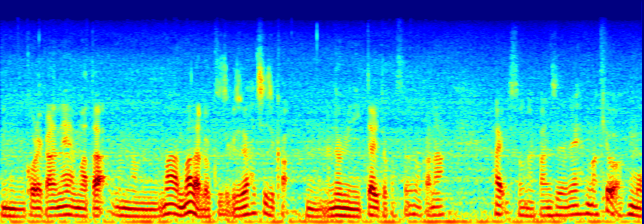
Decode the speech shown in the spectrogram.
うん、これからねまた、うんまあ、まだ6時18時か、うん、飲みに行ったりとかするのかな？はいそんな感じでね、まあ、今日はも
